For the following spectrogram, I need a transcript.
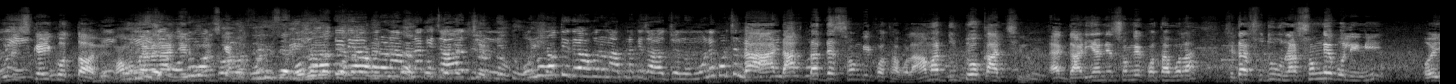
পুলিশকেই করতে হবে। মমতা ব্যানার্জি পুলিশকে অনুমতি দেওয়া হলো না আপনাকে যাওয়ার জন্য। অনুমতি দেওয়া হলো না আপনাকে যাওয়ার জন্য। মনে করছেন না ডাক্তারদের সঙ্গে কথা বলা। আমার দুটো কাজ ছিল। এক গার্ডিয়ানের সঙ্গে কথা বলা। সেটা শুধু ওনার সঙ্গে বলিনি। ওই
